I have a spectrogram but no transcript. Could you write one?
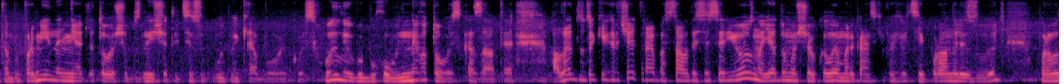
там випромінення для того, щоб знищити ці супутники або якоюсь хвилею вибуховою, не готовий сказати. Але до таких речей треба ставитися серйозно. Я думаю, що коли американські фахівці проаналізують, проведуть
